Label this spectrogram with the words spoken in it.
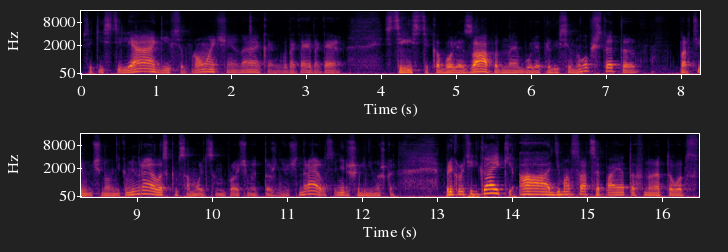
всякие стиляги и все прочее, да, как бы такая-такая стилистика более западная, более прогрессивное общество, это партийным чиновникам не нравилось, комсомольцам и прочим это тоже не очень нравилось. Они решили немножко прикрутить гайки, а демонстрация поэтов, ну это вот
